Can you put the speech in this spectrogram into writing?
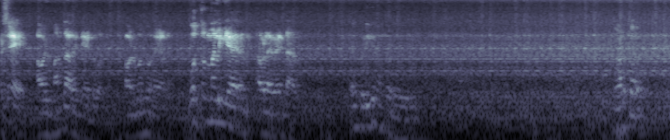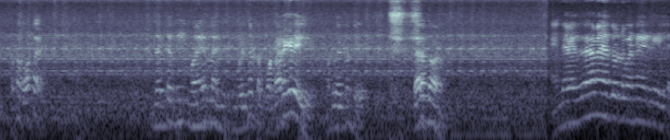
പക്ഷേ അവൾ മന്ദാരിനായിട്ട് വന്നു. അവൾ വന്നു പറയാണ് പുത്തം നൽകിയായിരുന്നു അവളെ വേണ്ട ഞാൻ പിടിക്കുന്നുണ്ടോ? ഇതൊക്കെ നീ വയറിലാക്കി വരുന്നുണ്ടോ കൊട്ടാരക്കരയില്ലേ? അവിടെ വരുന്നുണ്ട് വേറെ എന്താ എന്റെ എന്തുകൊണ്ട് പെണ്ണ് കിട്ടിയില്ല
